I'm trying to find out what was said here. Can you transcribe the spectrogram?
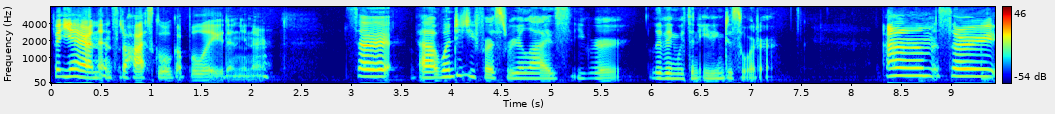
but yeah, and then sort of high school got bullied and, you know. So uh, when did you first realize you were living with an eating disorder? Um, so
